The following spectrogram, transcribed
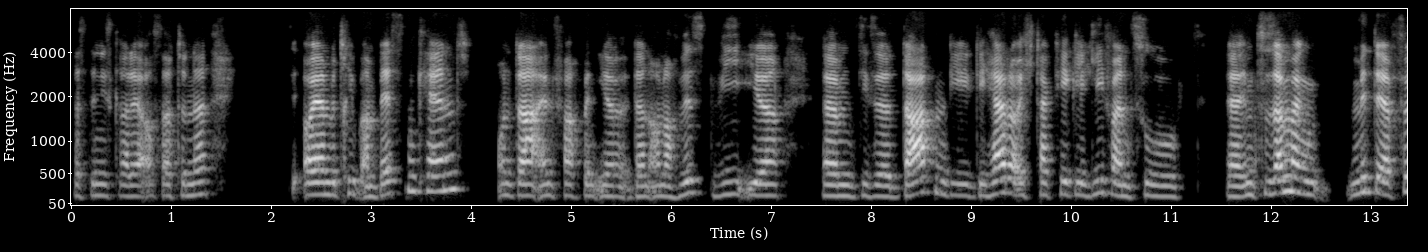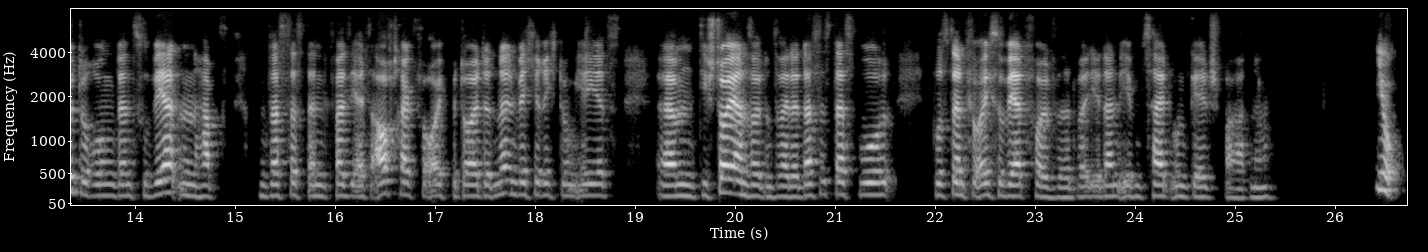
was Denise gerade auch sagte, ne, euren Betrieb am besten kennt und da einfach, wenn ihr dann auch noch wisst, wie ihr ähm, diese Daten, die die Herde euch tagtäglich liefern, zu äh, im Zusammenhang mit der Fütterung dann zu werten habt und was das dann quasi als Auftrag für euch bedeutet, ne, in welche Richtung ihr jetzt ähm, die steuern sollt und so weiter. Das ist das, wo, wo es dann für euch so wertvoll wird, weil ihr dann eben Zeit und Geld spart. Ne? Jo.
